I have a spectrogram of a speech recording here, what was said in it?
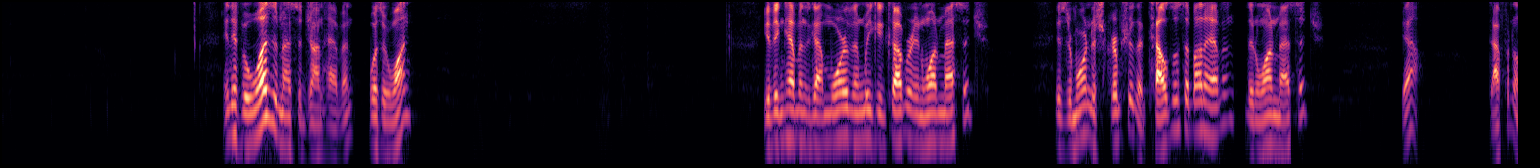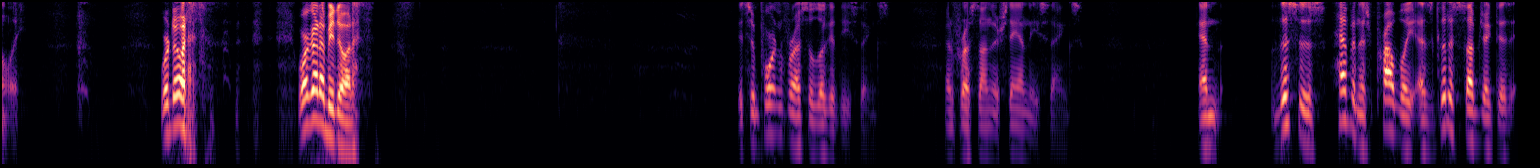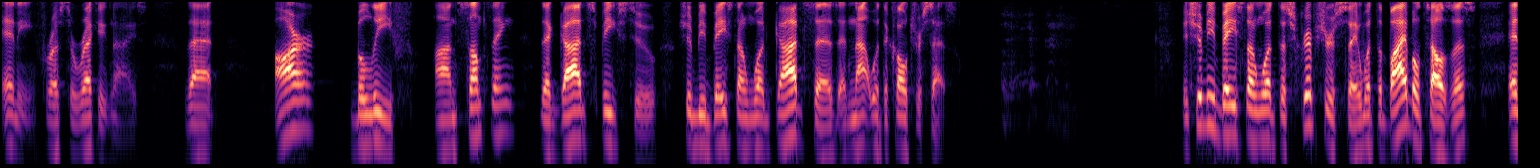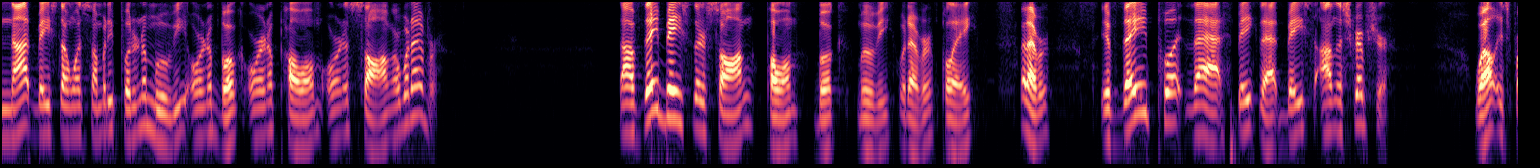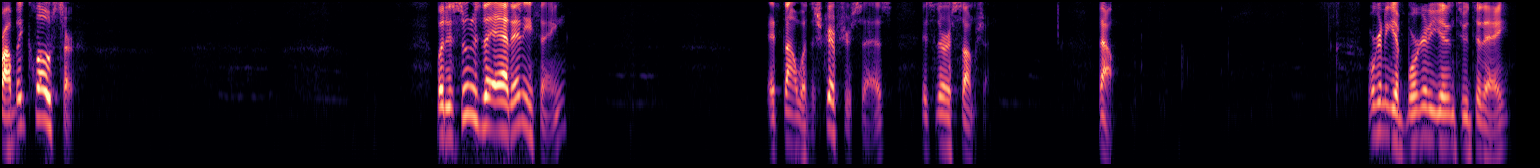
And if it was a message on heaven, was it one? You think heaven's got more than we could cover in one message? Is there more in the scripture that tells us about heaven than one message? Yeah, definitely. We're doing it. We're going to be doing it. It's important for us to look at these things and for us to understand these things. And this is, heaven is probably as good a subject as any for us to recognize that our belief on something that God speaks to should be based on what God says and not what the culture says. It should be based on what the scriptures say, what the Bible tells us, and not based on what somebody put in a movie or in a book or in a poem or in a song or whatever. Now, if they base their song, poem, book, movie, whatever, play, whatever, if they put that, bake that based on the scripture, well, it's probably closer. But as soon as they add anything, it's not what the scripture says, it's their assumption. Now, we're going to get we're going to get into today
